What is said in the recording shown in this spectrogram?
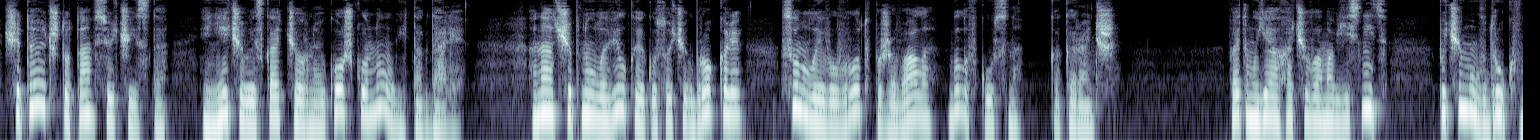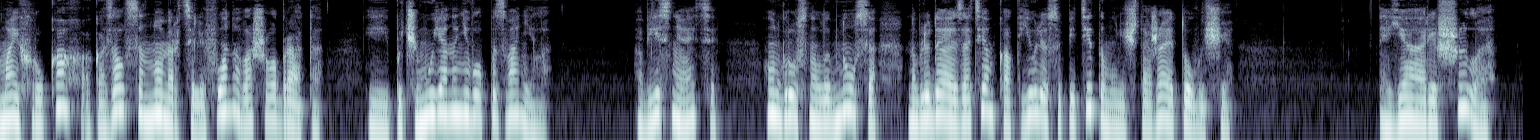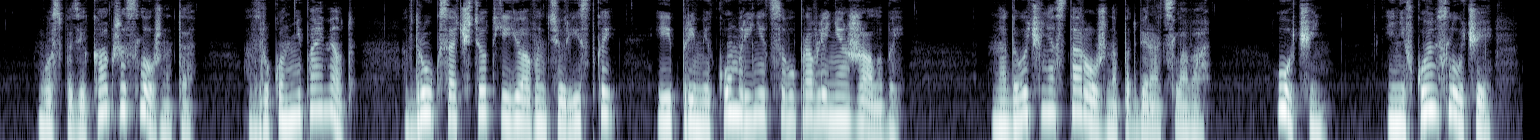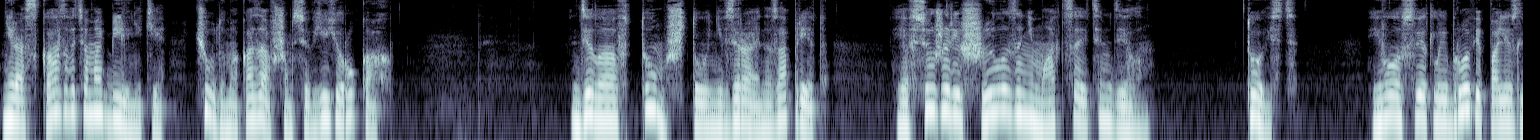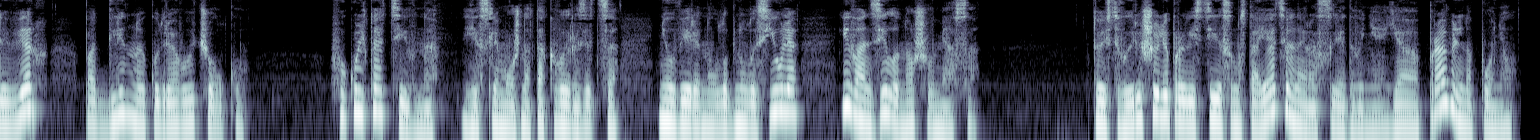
Считают, что там все чисто, и нечего искать черную кошку, ну и так далее. Она отщипнула вилкой кусочек брокколи, сунула его в рот, пожевала, было вкусно, как и раньше. Поэтому я хочу вам объяснить, почему вдруг в моих руках оказался номер телефона вашего брата и почему я на него позвонила. Объясняйте. Он грустно улыбнулся, наблюдая за тем, как Юля с аппетитом уничтожает овощи. Я решила, Господи, как же сложно-то. Вдруг он не поймет, вдруг сочтет ее авантюристкой и прямиком ринется в управление жалобой. Надо очень осторожно подбирать слова. Очень. И ни в коем случае не рассказывать о мобильнике, чудом оказавшемся в ее руках. Дело в том, что, невзирая на запрет, я все же решила заниматься этим делом. То есть его светлые брови полезли вверх под длинную кудрявую челку. Факультативно, если можно так выразиться, неуверенно улыбнулась Юля и вонзила нож в мясо. То есть вы решили провести самостоятельное расследование? Я правильно понял?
